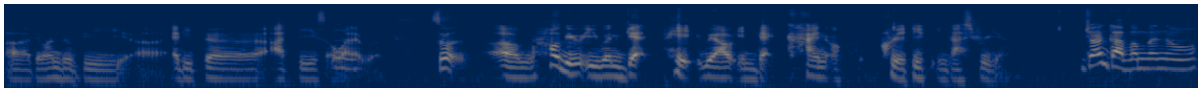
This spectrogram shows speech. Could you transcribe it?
Uh, they want to be uh, editor, artist, or mm. whatever. So, um, how do you even get paid well in that kind of creative industry? Join government, no.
